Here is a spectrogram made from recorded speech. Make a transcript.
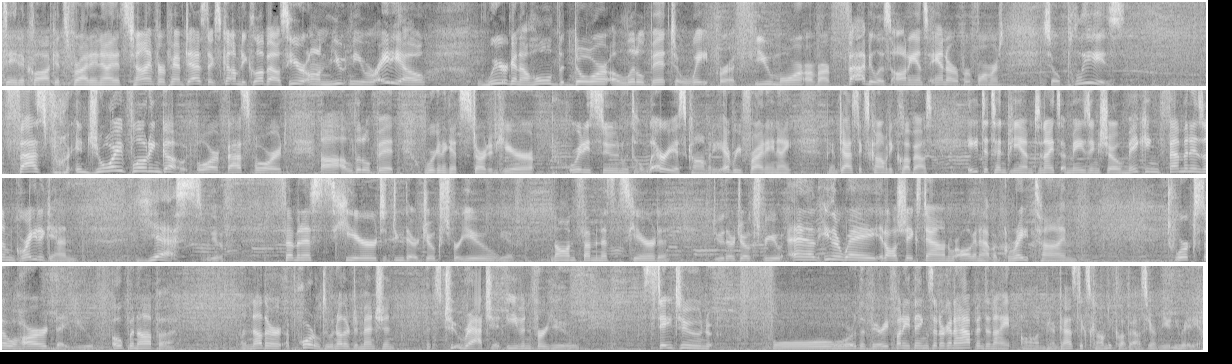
It's 8 o'clock. It's Friday night. It's time for Pamtastic's Comedy Clubhouse here on Mutiny Radio. We're going to hold the door a little bit to wait for a few more of our fabulous audience and our performers. So please fast forward, enjoy Floating Goat, or fast forward uh, a little bit. We're going to get started here pretty soon with hilarious comedy every Friday night. Fantastic's Comedy Clubhouse, 8 to 10 p.m. Tonight's amazing show, Making Feminism Great Again. Yes, we have feminists here to do their jokes for you. We have non feminists here to do their jokes for you. And either way, it all shakes down. We're all going to have a great time. Twerk so hard that you open up a another a portal to another dimension that's too ratchet even for you. Stay tuned for the very funny things that are going to happen tonight on Fantastic's Comedy Clubhouse here on Mutiny Radio.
